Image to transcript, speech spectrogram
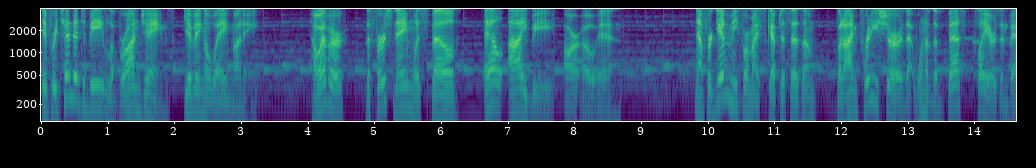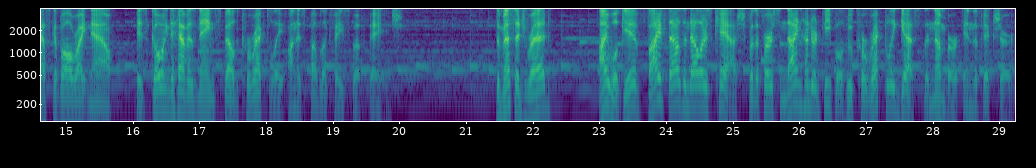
It pretended to be LeBron James giving away money. However, the first name was spelled L I B R O N. Now, forgive me for my skepticism, but I'm pretty sure that one of the best players in basketball right now is going to have his name spelled correctly on his public Facebook page. The message read I will give $5,000 cash for the first 900 people who correctly guess the number in the picture.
